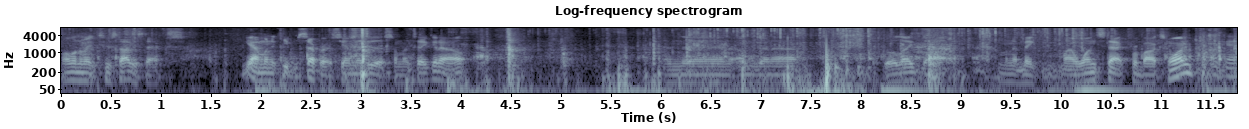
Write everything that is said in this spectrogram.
I'm gonna make two stabby stacks. Yeah, I'm gonna keep them separate. See, I'm gonna do this. I'm gonna take it out, and then I'm gonna go like that. I'm gonna make my one stack for box one. Okay.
